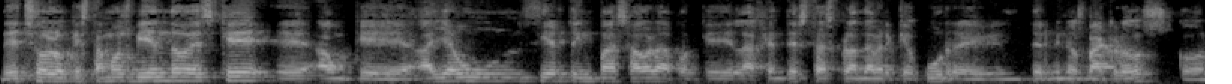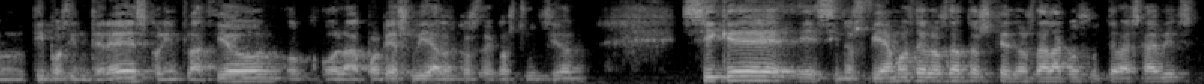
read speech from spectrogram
De hecho, lo que estamos viendo es que, eh, aunque haya un cierto impasse ahora porque la gente está esperando a ver qué ocurre en términos macros, con tipos de interés, con inflación o, la propia subida de los costos de construcción, sí que, eh, si nos fiamos de los datos que nos da la consultora Savills,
